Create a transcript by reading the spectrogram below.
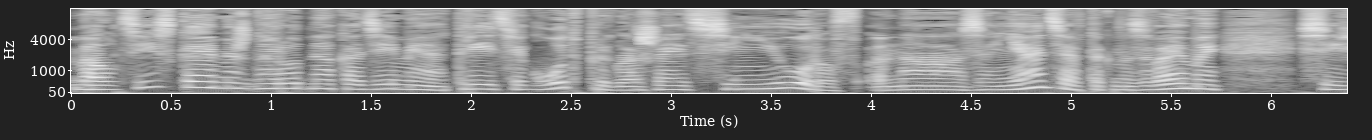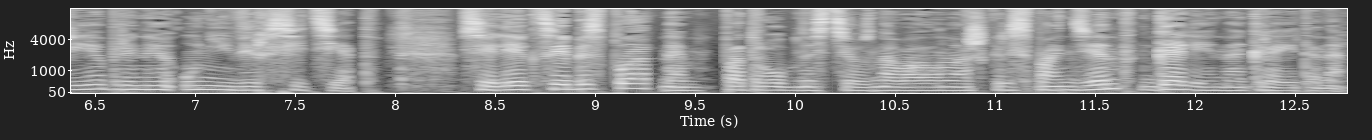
Балтийская международная академия третий год приглашает сеньоров на занятия в так называемый «Серебряный университет». Все лекции бесплатны. Подробности узнавала наш корреспондент Галина Грейдена.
